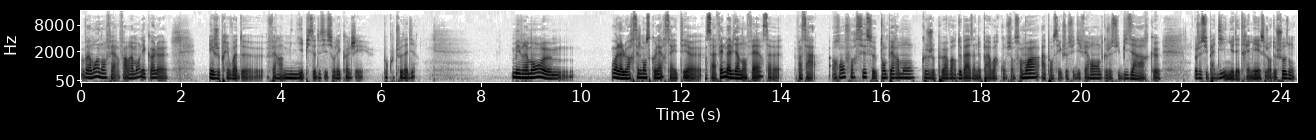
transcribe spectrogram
vraiment un enfer. Enfin, vraiment, l'école. Euh, et je prévois de faire un mini épisode aussi sur l'école. J'ai beaucoup de choses à dire. Mais vraiment, euh, voilà, le harcèlement scolaire, ça a été, euh, ça a fait de ma vie un enfer. Ça, enfin, ça a renforcé ce tempérament que je peux avoir de base à ne pas avoir confiance en moi, à penser que je suis différente, que je suis bizarre, que je suis pas digne d'être aimée, ce genre de choses. Donc,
